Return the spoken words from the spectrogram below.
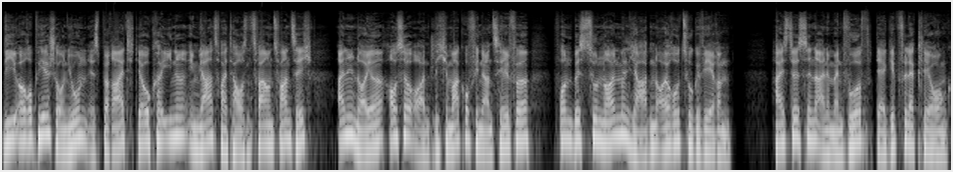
Die Europäische Union ist bereit, der Ukraine im Jahr 2022 eine neue außerordentliche Makrofinanzhilfe von bis zu 9 Milliarden Euro zu gewähren, heißt es in einem Entwurf der Gipfelerklärung.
